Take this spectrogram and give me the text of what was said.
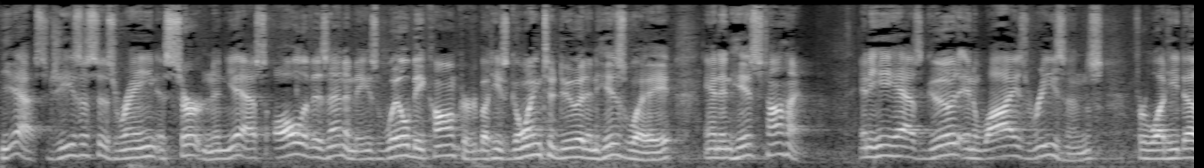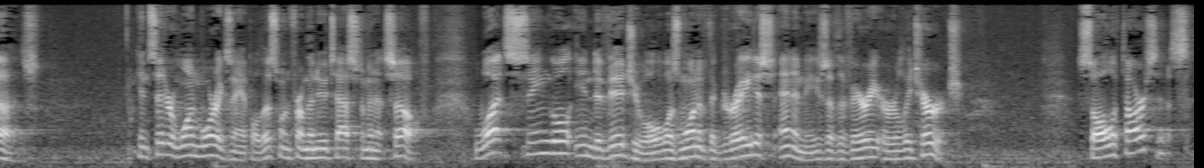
Yes, Jesus' reign is certain, and yes, all of his enemies will be conquered, but he's going to do it in his way and in his time. And he has good and wise reasons for what he does. Consider one more example, this one from the New Testament itself. What single individual was one of the greatest enemies of the very early church? Saul of Tarsus,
